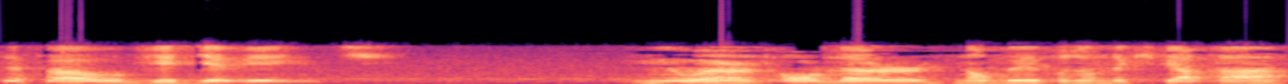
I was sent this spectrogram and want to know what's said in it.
TVG9 New World Order, nowy porządek świata.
